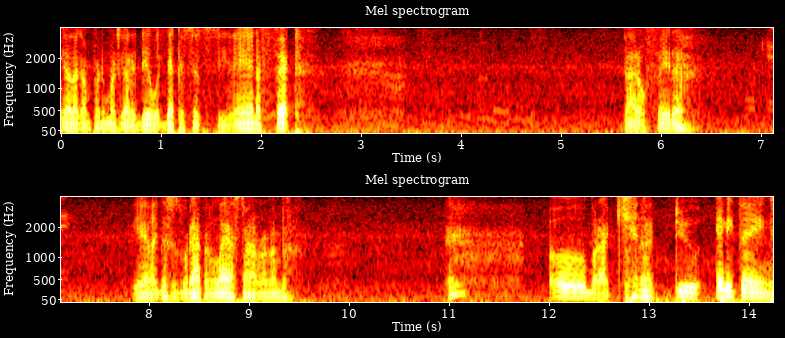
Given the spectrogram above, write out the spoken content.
yeah, like I'm pretty much got to deal with deck consistencies and effect. Battle Fader. Yeah, like this is what happened last time, remember? Oh, but I cannot do anything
